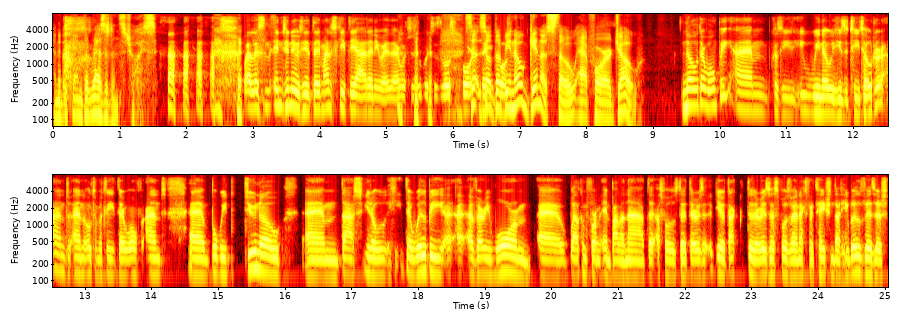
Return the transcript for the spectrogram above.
and it became the resident's choice. well, listen, ingenuity. They managed to keep the ad anyway there, which is which is the most So, important. so thing. there'll be no Guinness though uh, for Joe. No, there won't be, because he, he- we know he's a teetotaler, and and ultimately there won't. And um, but we do know um, that you know he, there will be a, a very warm uh, welcome for him in Ballina. That I suppose that there is you know that there is I suppose an expectation that he will visit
